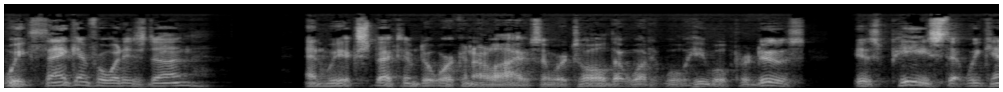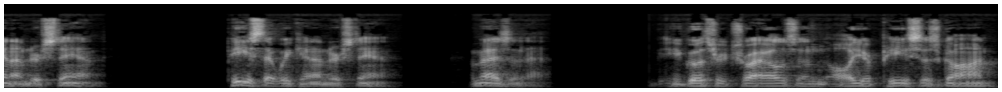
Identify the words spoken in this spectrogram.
we thank him for what he's done, and we expect him to work in our lives. And we're told that what he will produce is peace that we can understand. Peace that we can understand. Imagine that. You go through trials and all your peace is gone.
